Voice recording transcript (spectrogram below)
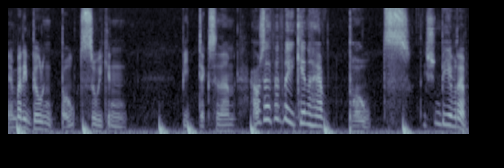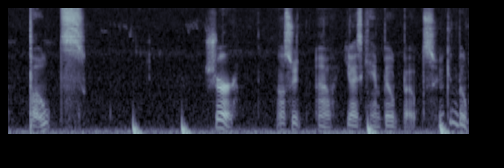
Anybody building boats so we can be dicks to them? How is it that they can have boats? They shouldn't be able to have boats. Sure. Also, oh, you guys can't build boats. Who can build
